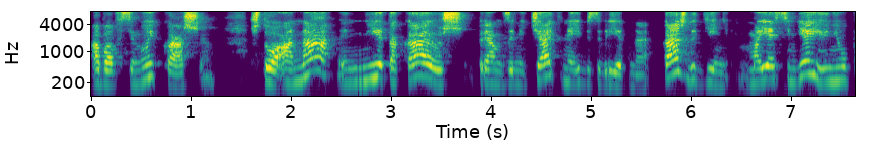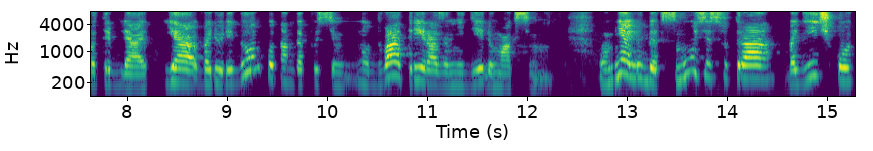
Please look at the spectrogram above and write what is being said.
об овсяной каше, что она не такая уж прям замечательная и безвредная. Каждый день моя семья ее не употребляет. Я варю ребенку, там, допустим, ну, 2-3 раза в неделю максимум. У меня любят смузи с утра, водичку.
